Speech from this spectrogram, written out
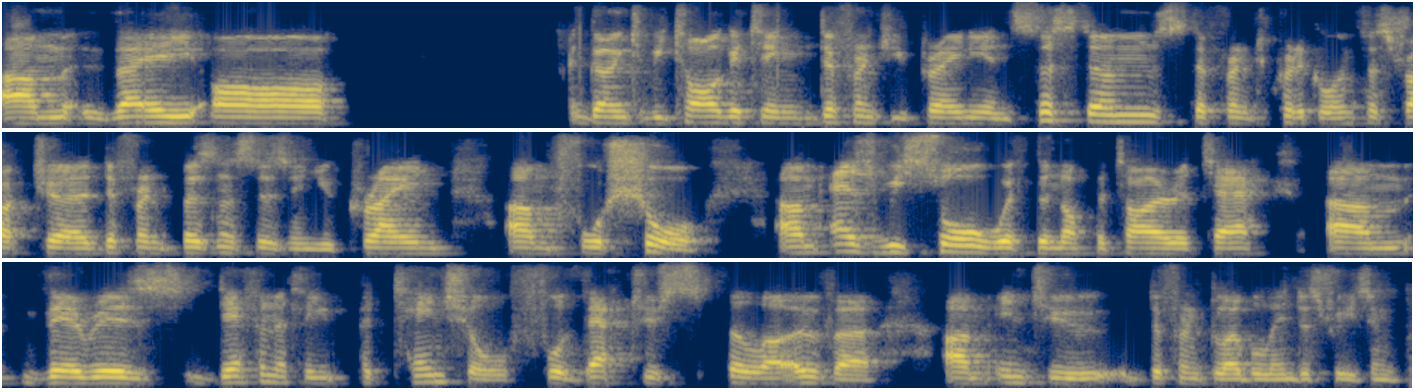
Um, they are going to be targeting different Ukrainian systems, different critical infrastructure, different businesses in Ukraine, um, for sure. Um, as we saw with the Not attack, um, there is definitely potential for that to spill over um, into different global industries and,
